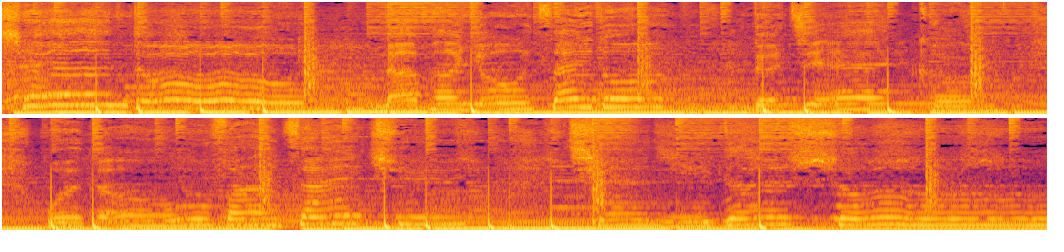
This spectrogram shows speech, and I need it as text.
颤抖。哪怕有再多的借口，我都无法再去牵你的手。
